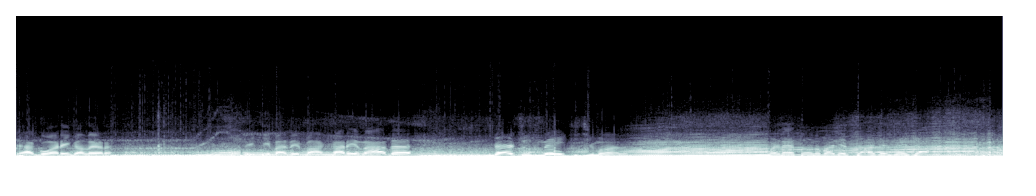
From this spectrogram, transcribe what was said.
É agora, hein, galera. Vamos ver quem vai levar. Carenada versus Naked, mano. Cornetão não vai deixar a desejar.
